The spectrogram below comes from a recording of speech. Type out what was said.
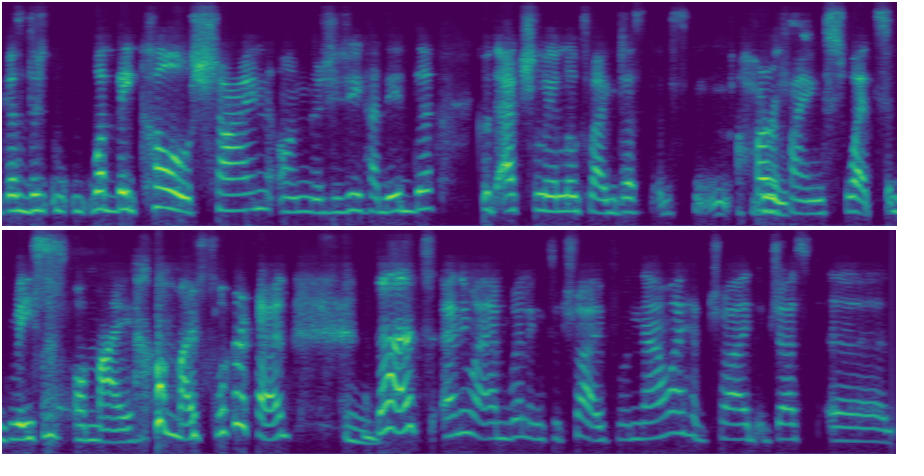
because the, what they call shine on gigi hadid could actually look like just horrifying grease. sweats, grease on my on my forehead. Mm. But anyway, I'm willing to try. For now, I have tried just uh,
